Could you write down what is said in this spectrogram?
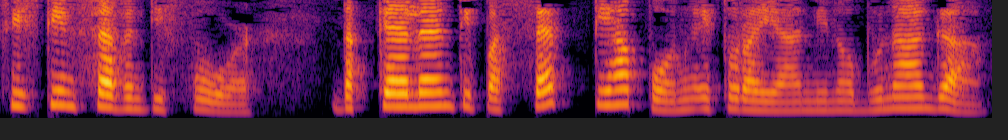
1574, dakkelen ti paset ti Hapon nga iturayan ni Nobunaga.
